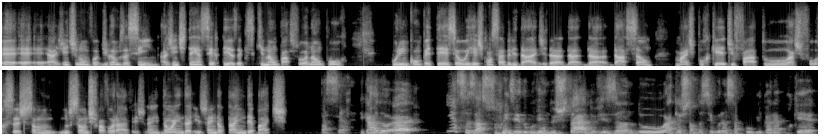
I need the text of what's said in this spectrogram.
é, é, é, a gente não, digamos assim, a gente tenha certeza que, que não passou não por, por incompetência ou irresponsabilidade da, da, da, da ação, mas porque de fato as forças são, nos são desfavoráveis. Né? Então ainda isso ainda está em debate. Tá certo. Ricardo, é, e essas ações aí do governo do Estado visando a questão da segurança pública, né? Porque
